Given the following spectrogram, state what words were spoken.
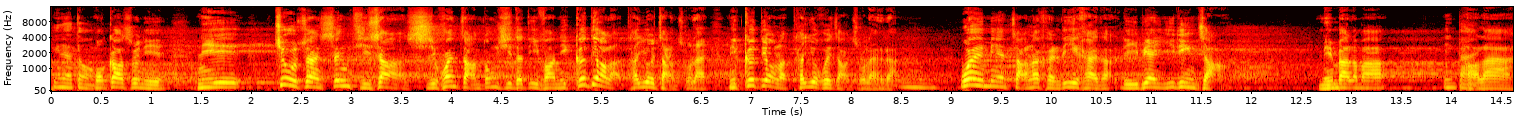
听得懂。我告诉你，你就算身体上喜欢长东西的地方，你割掉了，它又长出来；你割掉了，它又会长出来的。外面长得很厉害的，里边一定长，明白了吗？明白。好啦，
